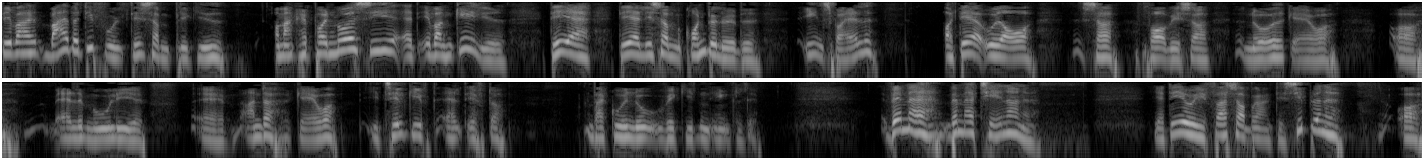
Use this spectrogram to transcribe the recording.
det var meget værdifuldt, det som blev givet. Og man kan på en måde sige, at evangeliet, det er, det er ligesom grundbeløbet ens for alle. Og derudover, så får vi så noget gaver og alle mulige øh, andre gaver i tilgift, alt efter hvad Gud nu vil give den enkelte. Hvem er, hvem er tjenerne? Ja, det er jo i første omgang disciplene, og,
